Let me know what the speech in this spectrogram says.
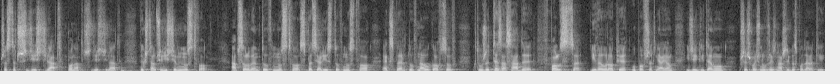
przez te 30 lat, ponad 30 lat, wykształciliście mnóstwo absolwentów, mnóstwo specjalistów, mnóstwo ekspertów, naukowców, którzy te zasady w Polsce i w Europie upowszechniają i dzięki temu przyszłość również naszej gospodarki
